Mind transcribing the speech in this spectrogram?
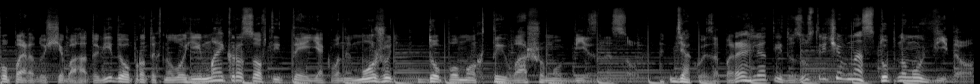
Попереду ще багато відео про технології Microsoft і те, як вони можуть допомогти вашому бізнесу. Дякую за перегляд і до зустрічі в наступному відео.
